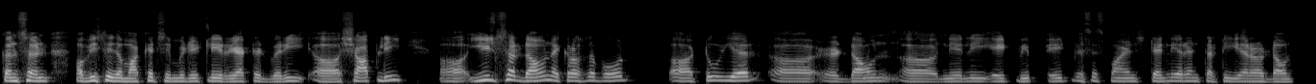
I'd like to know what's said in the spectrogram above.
concerned. Obviously, the markets immediately reacted very uh, sharply. yields are down across the board. Uh, two-year uh, down uh, nearly 8 8 basis points, 10-year and 30-year are down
